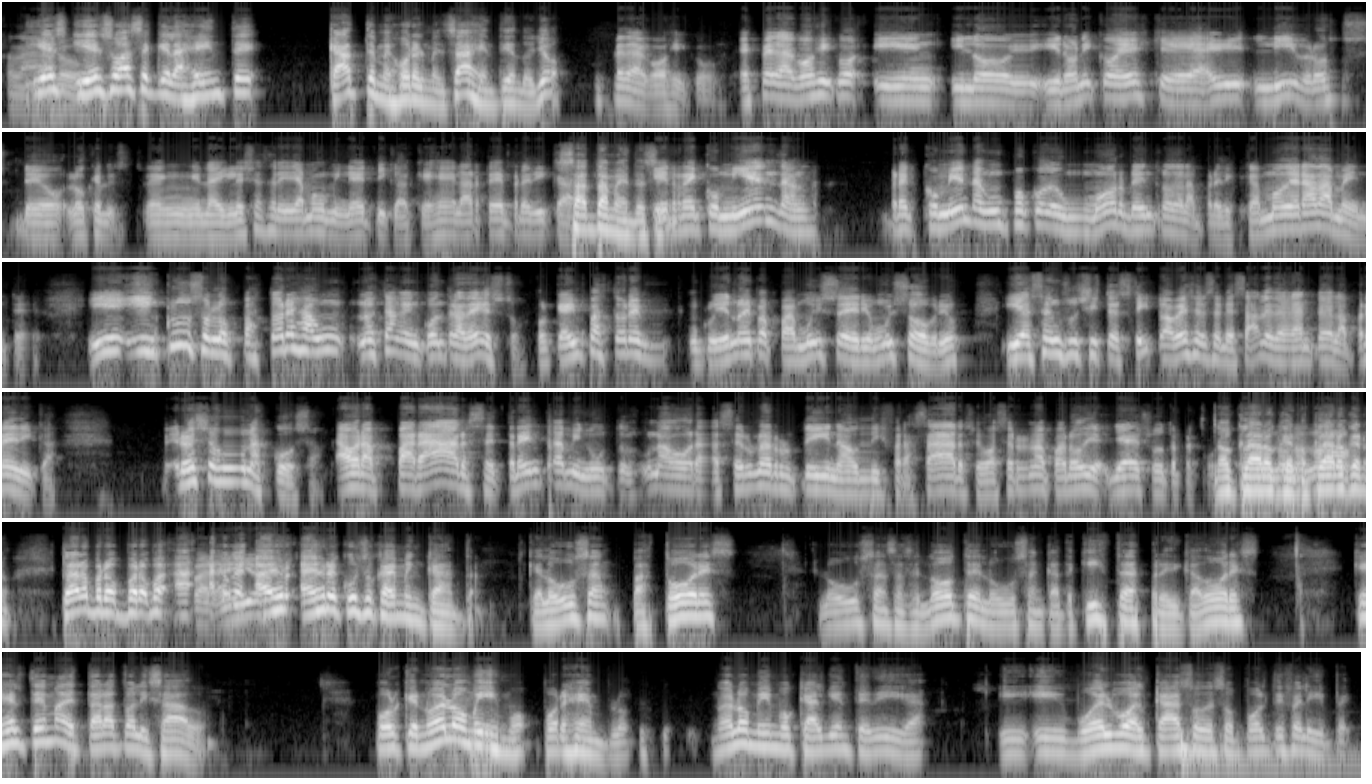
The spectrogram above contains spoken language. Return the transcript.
Claro. Y, es, y, eso hace que la gente capte mejor el mensaje, entiendo yo. Es pedagógico. Es pedagógico y, en, y, lo irónico es que hay libros de lo que en la iglesia se le llama homilética, que es el arte de predicar. Exactamente. Que sí. recomiendan recomiendan un poco de humor dentro de la prédica, moderadamente. Y incluso los pastores aún no están en contra de eso, porque hay pastores, incluyendo mi papá, muy serio, muy sobrio, y hacen su chistecito, a veces se les sale delante de la prédica. Pero eso es una cosa. Ahora, pararse 30 minutos, una hora, hacer una rutina o disfrazarse o hacer una parodia, ya es otra cosa. No, claro no, que no, no, claro que no. Claro, pero, pero hay, ellos... hay, hay recursos que a mí me encantan, que lo usan pastores, lo usan sacerdotes, lo usan catequistas, predicadores, que es el tema de estar actualizado. Porque no es lo mismo, por ejemplo, no es lo mismo que alguien te diga, y, y vuelvo al caso de Soporte y Felipe,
